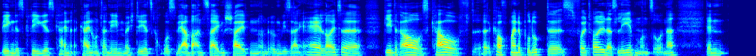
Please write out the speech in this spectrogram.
wegen des Krieges. Kein, kein Unternehmen möchte jetzt groß Werbeanzeigen schalten und irgendwie sagen, hey Leute, geht raus, kauft, äh, kauft meine Produkte, ist voll toll das Leben und so, ne? Denn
